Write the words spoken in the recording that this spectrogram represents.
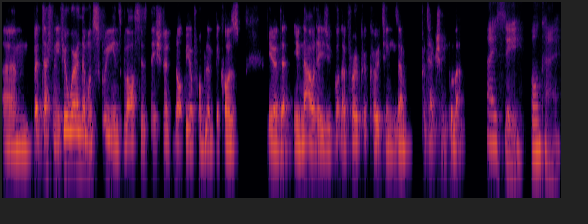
Um, but definitely, if you're wearing them on screens, glasses, they shouldn't not be a problem because you know that you, nowadays you've got the appropriate coatings and protection for that. I see. Okay.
